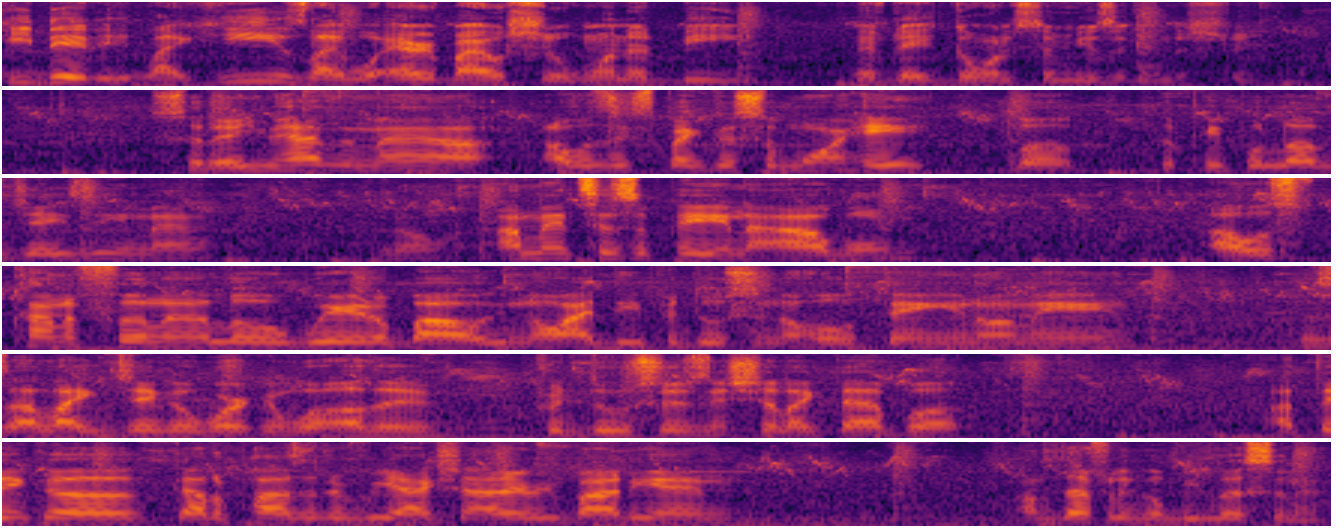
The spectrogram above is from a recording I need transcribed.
He did like he is like what everybody should want to be if they go into the music industry. So there you have it, man. I, I was expecting some more hate, but the people love Jay-Z, man. You know, I'm anticipating the album. I was kind of feeling a little weird about, you know, ID producing the whole thing, you know what I mean? Because I like Jigga working with other producers and shit like that, but I think uh, got a positive reaction out of everybody, and I'm definitely gonna be listening.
